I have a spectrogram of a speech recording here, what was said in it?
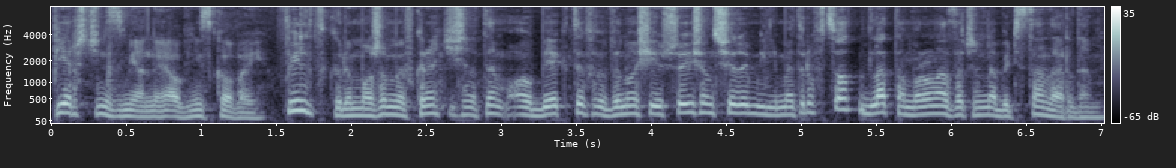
pierścień zmiany ogniskowej. Filtr, który możemy wkręcić na ten obiektyw wynosi 67 mm, co dla Tamrona zaczyna być standardem.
